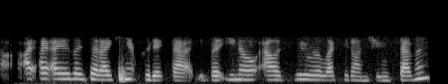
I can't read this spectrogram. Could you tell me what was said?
I, I, as I said, I can't predict that. But you know, Alex, we were elected on June 7th.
